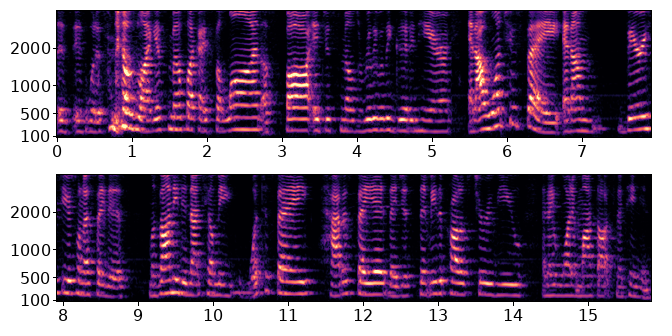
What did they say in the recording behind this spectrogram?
Is, is what it smells like. It smells like a salon a spa. It just smells really really good in here. And I want to say and I'm very serious when I say this Mizani did not tell me what to say, how to say it. They just sent me the products to review and they wanted my thoughts and opinion.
